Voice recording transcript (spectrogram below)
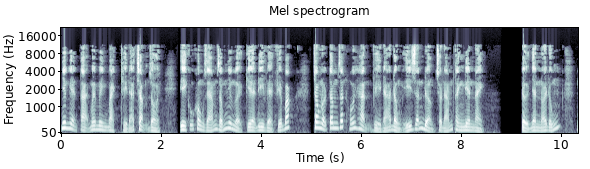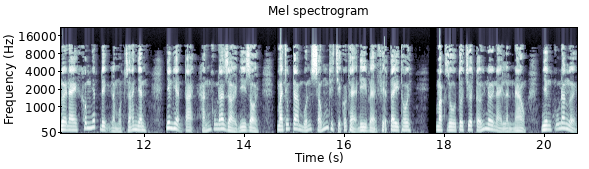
Nhưng hiện tại mới minh bạch thì đã chậm rồi. Y cũng không dám giống như người kia đi về phía bắc. Trong nội tâm rất hối hận vì đã đồng ý dẫn đường cho đám thanh niên này tử nhân nói đúng, người này không nhất định là một dã nhân, nhưng hiện tại hắn cũng đã rời đi rồi, mà chúng ta muốn sống thì chỉ có thể đi về phía tây thôi. Mặc dù tôi chưa tới nơi này lần nào, nhưng cũng đã người,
